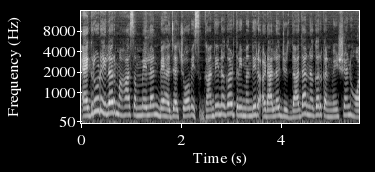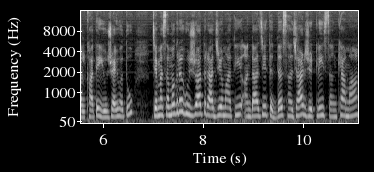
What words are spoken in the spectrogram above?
એગ્રો ડીલર મહાસંમેલન બે હજાર ચોવીસ ગાંધીનગર ત્રિમંદિર અડાલજ દાદાનગર કન્વેન્શન હોલ ખાતે યોજાયું હતું, જેમાં સમગ્ર ગુજરાત રાજ્યમાંથી અંદાજિત દસ હજાર જેટલી સંખ્યામાં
